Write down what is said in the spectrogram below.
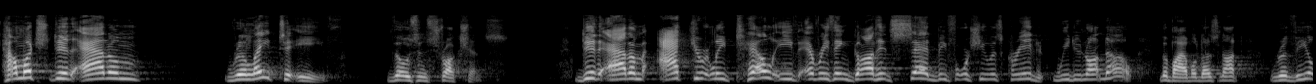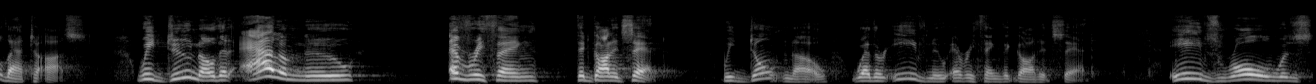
How much did Adam relate to Eve, those instructions? Did Adam accurately tell Eve everything God had said before she was created? We do not know. The Bible does not reveal that to us. We do know that Adam knew everything that God had said. We don't know whether Eve knew everything that God had said. Eve's role was,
